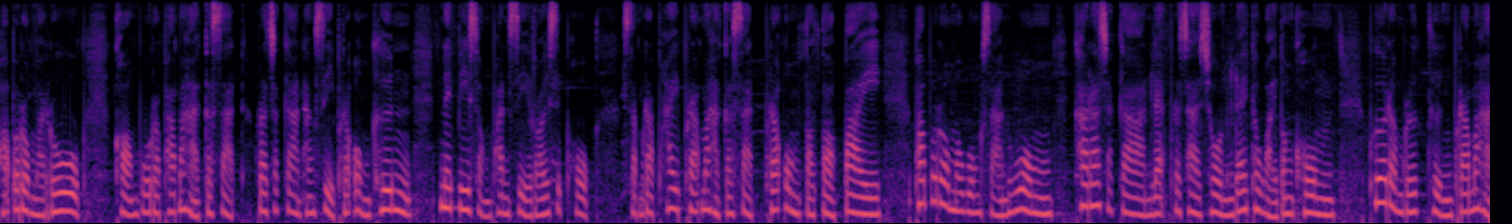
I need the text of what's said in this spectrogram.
พระบรมรูป ของบูรพามหากษัตริย์รัชกาลทั้ง 4 พระองค์ขึ้น ในปี 2416 สำหรับให้พระมหากษัตริย์พระองค์ต่อๆไป พระบรมวงศานุวงศ์ข้าราชการและประชาชนได้ถวายบังคม เพื่อรำลึกถึงพระมหา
